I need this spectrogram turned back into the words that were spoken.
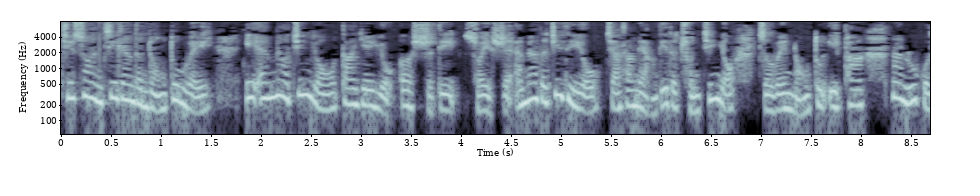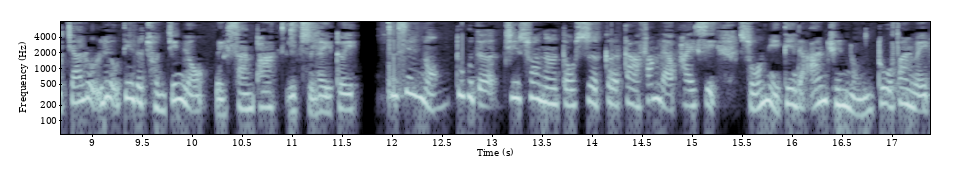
计算剂量的浓度为一 ml 精油大约有二十滴，所以十 ml 的基底油加上两滴的纯精油，则为浓度一趴。那如果加入六滴的纯精油，为三趴，以此类推。这些浓度的计算呢，都是各大芳疗派系所拟定的安全浓度范围，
